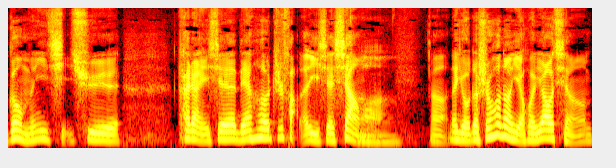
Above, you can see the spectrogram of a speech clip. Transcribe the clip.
跟我们一起去开展一些联合执法的一些项目。啊啊，那有的时候呢也会邀请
